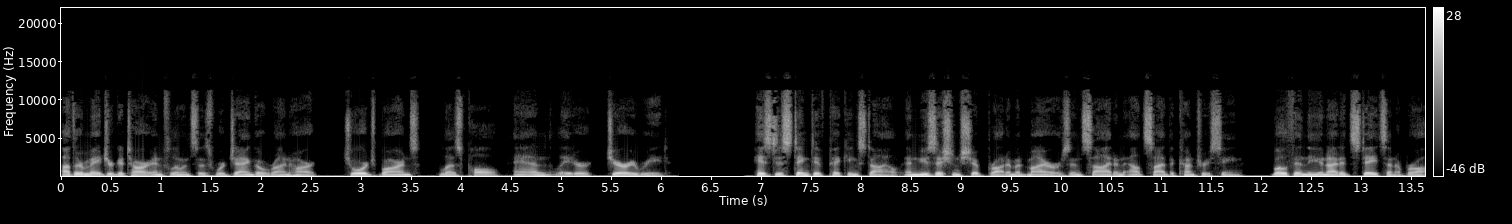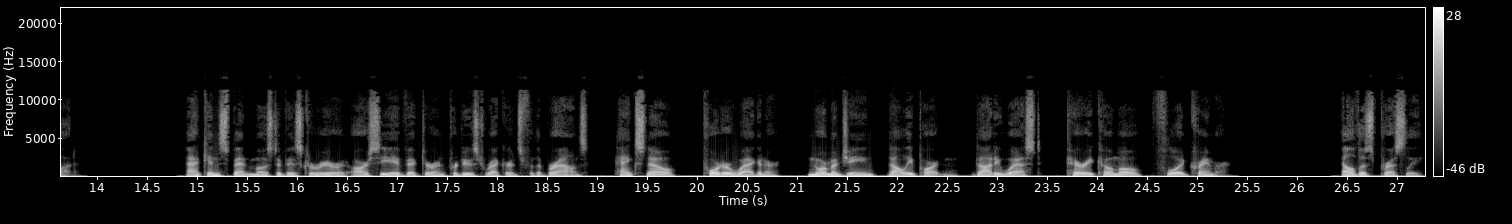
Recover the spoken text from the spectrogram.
Other major guitar influences were Django Reinhardt, George Barnes, Les Paul, and, later, Jerry Reed. His distinctive picking style and musicianship brought him admirers inside and outside the country scene, both in the United States and abroad. Atkins spent most of his career at RCA Victor and produced records for the Browns, Hank Snow, Porter Wagoner, Norma Jean, Dolly Parton, Dottie West, Perry Como, Floyd Cramer. Elvis Presley,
